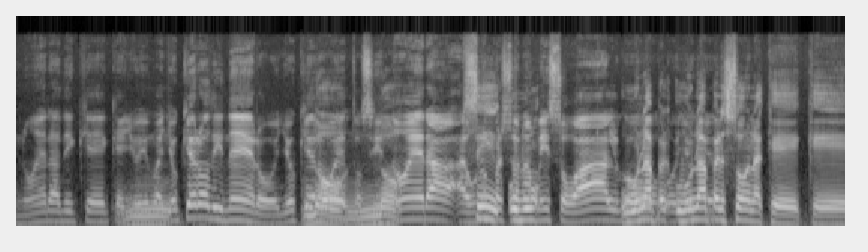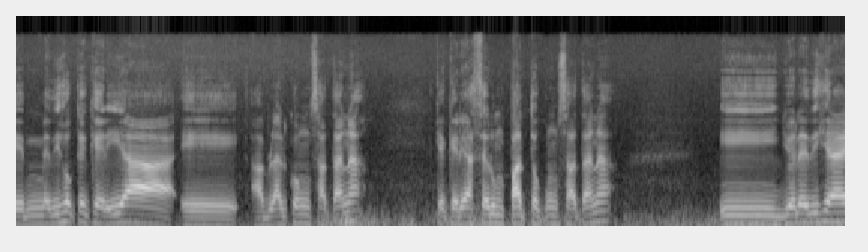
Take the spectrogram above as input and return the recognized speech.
no era de que, que yo iba, Mm. yo quiero dinero, yo quiero No, esto, si no. no era a una Sí, persona hubo- me hizo algo. Una, una quiero- persona que, que me dijo que quería eh, hablar con Satanás, que quería hacer un pacto con Satanás. Y yo le dije a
